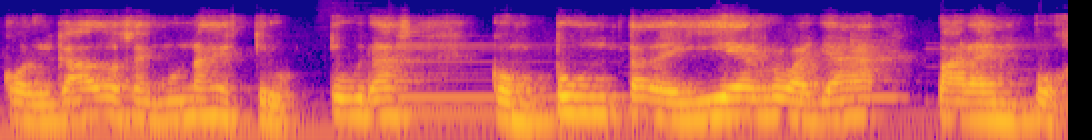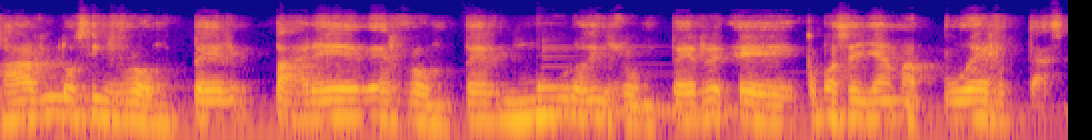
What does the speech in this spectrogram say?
colgados en unas estructuras con punta de hierro allá para empujarlos y romper paredes, romper muros y romper, eh, ¿cómo se llama? Puertas,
